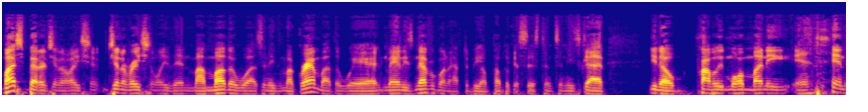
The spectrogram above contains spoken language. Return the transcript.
much better generation generationally than my mother was and even my grandmother where man he's never going to have to be on public assistance and he's got you know probably more money in in,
